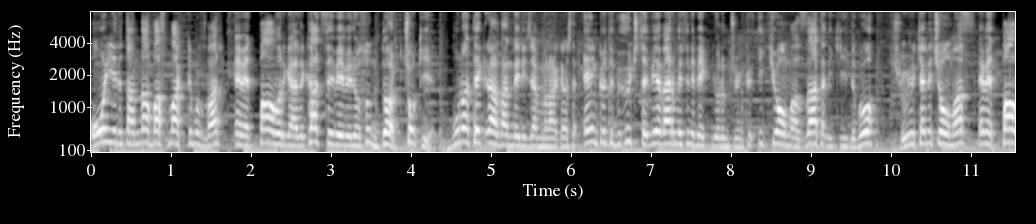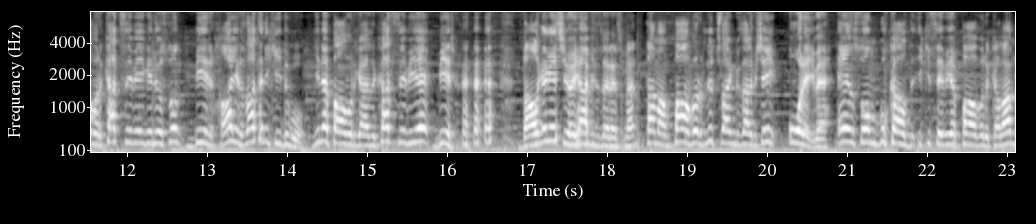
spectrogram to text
17 tane daha basma hakkımız var. Evet power geldi. Kaç seviye veriyorsun? 4. Çok iyi. Buna tekrardan deneyeceğim ben arkadaşlar. En kötü bir 3 seviye vermesini bekliyorum çünkü. 2 olmaz. Zaten 2 idi bu. Şu ülken hiç olmaz. Evet power kaç seviye geliyorsun? 1. Hayır zaten 2 idi bu. Yine power geldi. Kaç seviye? 1. Dalga geçiyor ya bizde resmen. Tamam power lütfen güzel bir şey. Oley be. En son bu kaldı 2 seviye power'ı kalan.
